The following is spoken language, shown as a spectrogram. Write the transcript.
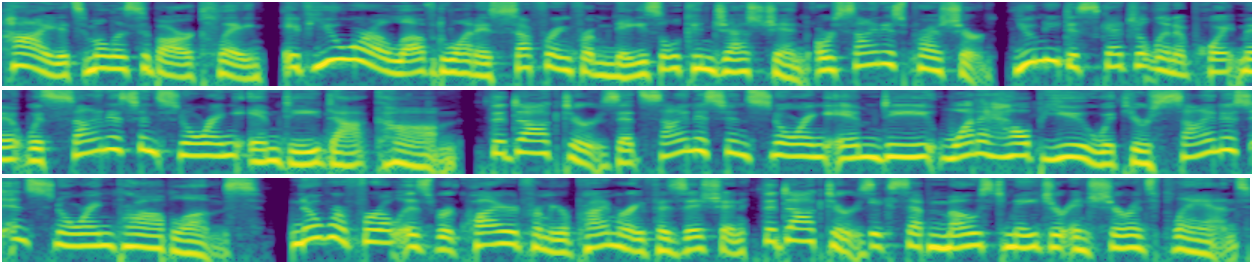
Hi, it's Melissa Barclay. If you or a loved one is suffering from nasal congestion or sinus pressure, you need to schedule an appointment with sinusandsnoringmd.com. The doctors at Sinus and Snoring MD want to help you with your sinus and snoring problems. No referral is required from your primary physician. The doctors accept most major insurance plans.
